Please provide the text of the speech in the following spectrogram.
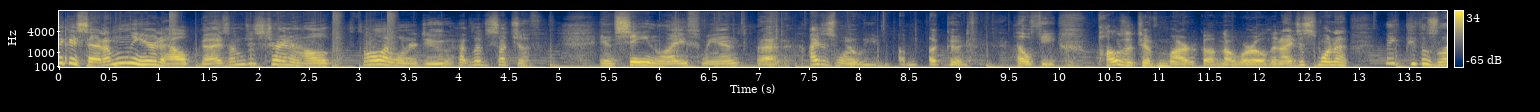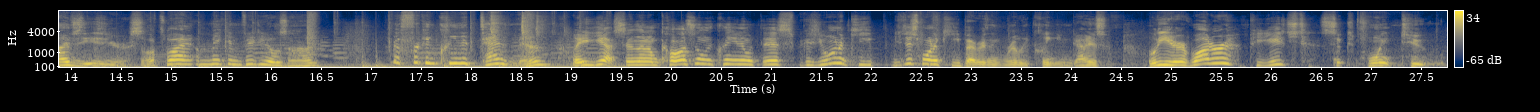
Like I said, I'm only here to help, guys. I'm just trying to help. That's all I want to do. I've lived such a insane life, man, that I just want to leave a, a good, healthy, positive mark on the world. And I just want to make people's lives easier. So that's why I'm making videos on to freaking clean a tent, man. Like, yes, and then I'm constantly cleaning with this because you want to keep, you just want to keep everything really clean, guys. Liter water, pH 6.2.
